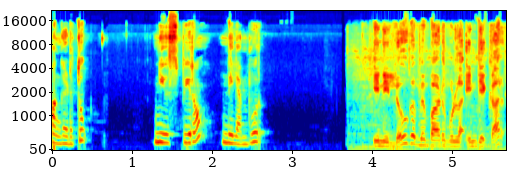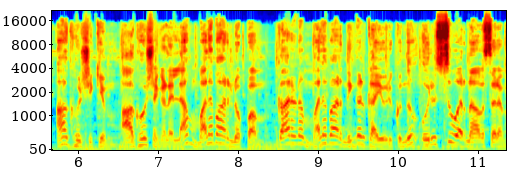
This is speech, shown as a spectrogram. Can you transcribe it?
പങ്കെടുത്തു. News bureau Nilambur. ഇനി ലോകമെമ്പാടുമുള്ള ഇന്ത്യക്കാർ ആഘോഷിക്കും. ആഘോഷങ്ങളെല്ലാം മലബാറിനൊപ്പം. കാരണം മലബാർ നിങ്ങൾക്കായി ഒരുക്കുന്നു ഒരു സുവർണ അവസരം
